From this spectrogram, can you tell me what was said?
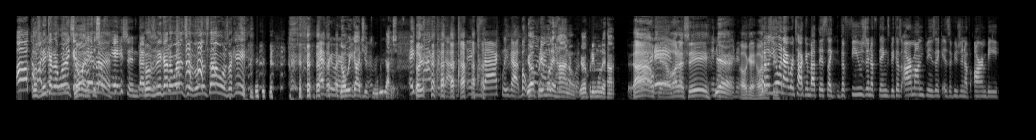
Oh, come Los on. you're nicaragüenses, No, Flavor it's- Association. That's Los it. nicaragüenses, ¿dónde estamos aquí? everywhere. No, we got you too. We got you. Exactly that. Exactly that. But You're a primo and I were just lejano. talking You're a primo lejano. Ah, ok, is. ahora sí. that. Yeah. Ok, ahora Well, sí. you and I were talking about this, like the fusion of things, because RMAND's music is a fusion of R&B,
